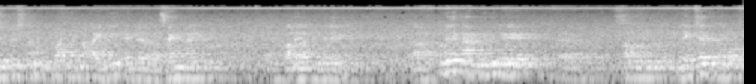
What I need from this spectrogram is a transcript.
Shiv Krishna, Department of IT at uh, Saint Mary uh, College of Engineering. Uh, today I am giving a uh, some lecture about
